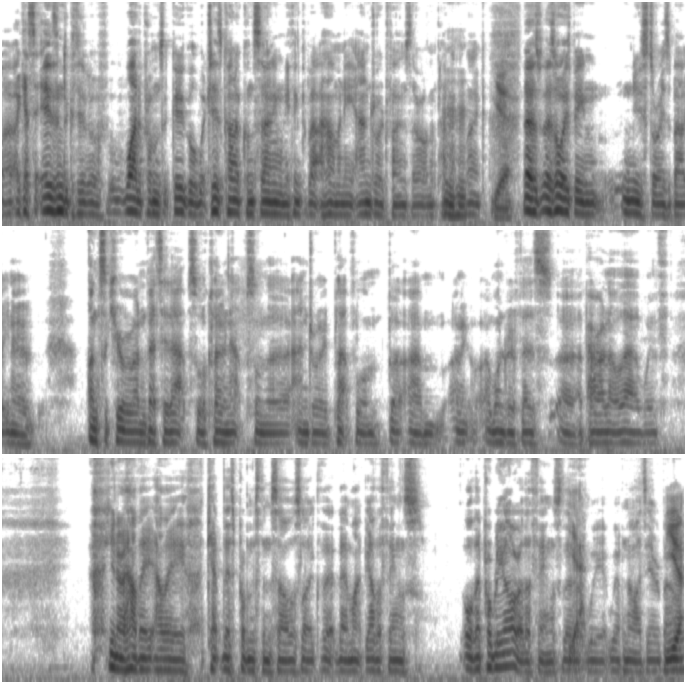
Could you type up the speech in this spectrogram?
I guess it is indicative of wider problems at Google, which is kind of concerning when you think about how many Android phones there are on the planet. Like, Yeah. there's there's always been news stories about you know unsecure or unvetted apps or clone apps on the Android platform, but um, I mean, I wonder if there's uh, a parallel there with you know how they how they kept this problem to themselves. Like that there might be other things, or there probably are other things that Yeah. we we have no idea about. yeah.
